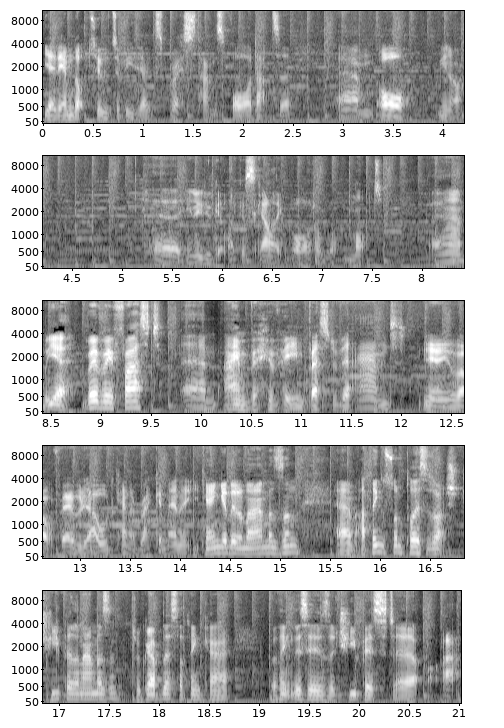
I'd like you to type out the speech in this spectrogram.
yeah the M.2 to PCI Express times four adapter um, or you know uh, you know you get like a Skylake board or whatnot. Um, but yeah, very very fast. Um, I'm very very impressed with it, and you know without further ado, I would kind of recommend it. You can get it on Amazon. Um, I think some places are actually cheaper than Amazon to grab this. I think uh, I think this is the cheapest uh, at,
